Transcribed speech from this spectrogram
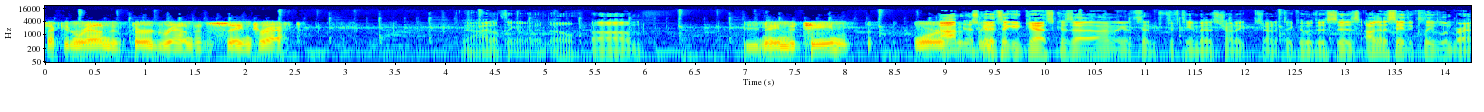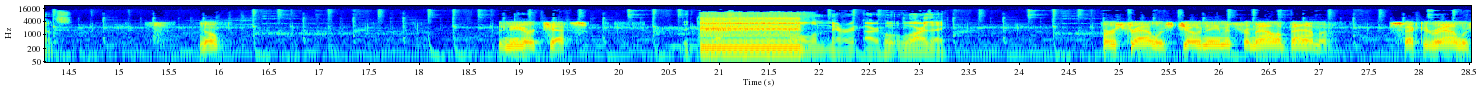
second round, and third round of the same draft. Yeah, I don't think I'm going to know. Um, You name the team, or I'm just going to take a guess because I'm not going to spend 15 minutes trying to trying to think of who this is. I'm going to say the Cleveland Browns. Nope. The New York Jets. The Jets All American. Who, who are they? First round was Joe Namath from Alabama. Second round was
